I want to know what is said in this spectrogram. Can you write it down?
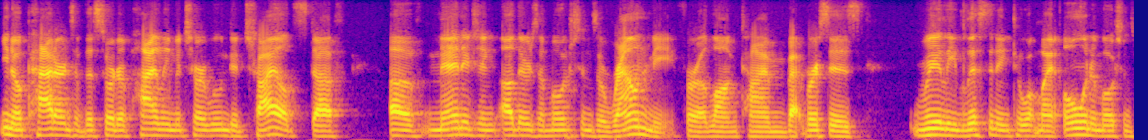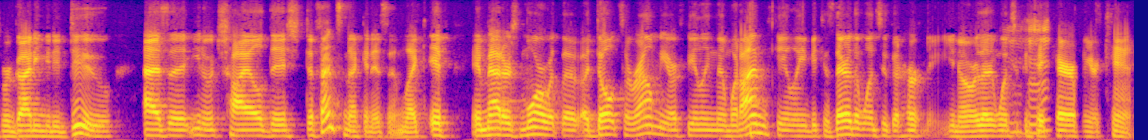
you know patterns of this sort of highly mature wounded child stuff of managing others' emotions around me for a long time versus really listening to what my own emotions were guiding me to do as a you know childish defense mechanism like if it matters more what the adults around me are feeling than what i'm feeling because they're the ones who could hurt me you know or they're the ones mm-hmm. who can take mm-hmm. care of me or can't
